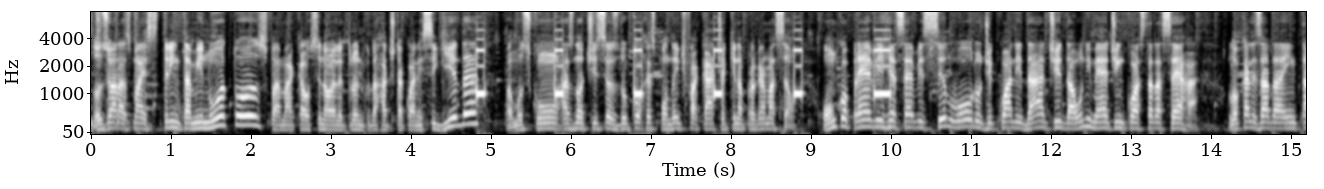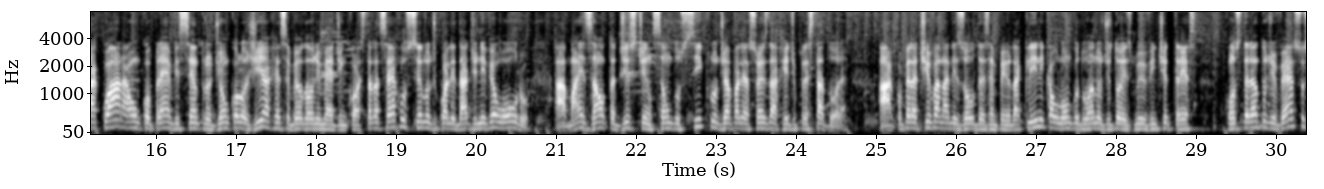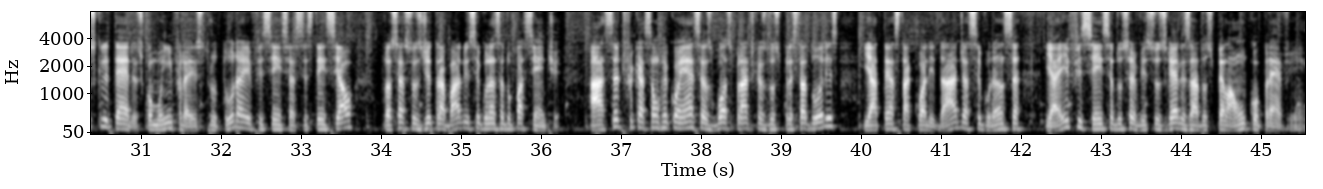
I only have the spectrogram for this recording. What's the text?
12 horas mais 30 minutos. Vai marcar o sinal eletrônico da Rádio Taquara em seguida. Vamos com as notícias do correspondente Facate aqui na programação. Oncoprev recebe selo ouro de qualidade da Unimed em Costa da Serra. Localizada em Taquara, a Oncoprev Centro de Oncologia recebeu da Unimed em Costa da Serra o selo de qualidade nível ouro, a mais alta distinção do ciclo de avaliações da rede prestadora. A cooperativa analisou o desempenho da clínica ao longo do ano de 2023, considerando diversos critérios como infraestrutura, eficiência assistencial, processos de trabalho e segurança do paciente. A certificação reconhece as boas práticas dos prestadores e atesta a qualidade, a segurança e a eficiência dos serviços realizados pela Oncoprev.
